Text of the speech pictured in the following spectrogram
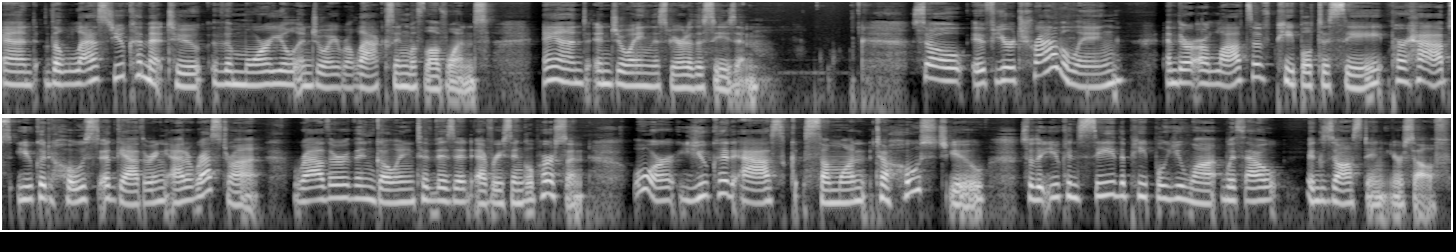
And the less you commit to, the more you'll enjoy relaxing with loved ones and enjoying the spirit of the season. So, if you're traveling, and there are lots of people to see, perhaps you could host a gathering at a restaurant rather than going to visit every single person. Or you could ask someone to host you so that you can see the people you want without exhausting yourself.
